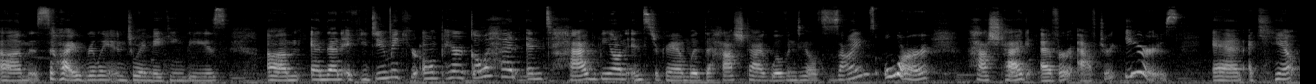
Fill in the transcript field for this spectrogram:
um, so I really enjoy making these. Um, and then if you do make your own pair, go ahead and tag me on Instagram with the hashtag Woven Tales Designs or hashtag Ever After Ears. And I can't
